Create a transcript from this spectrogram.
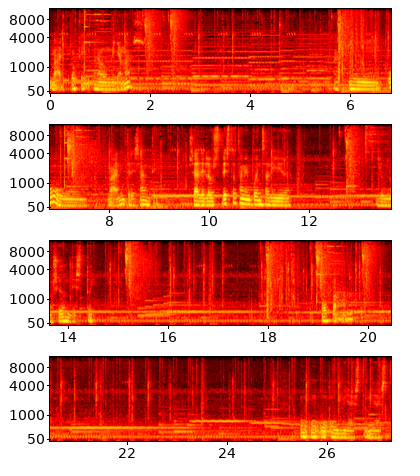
Vale, ok, una bombilla más. Aquí... Uh, vale, interesante. O sea, de los de estos también pueden salir... No sé dónde estoy. Opa. Uh, uh, uh, uh, mira esto, mira esto.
